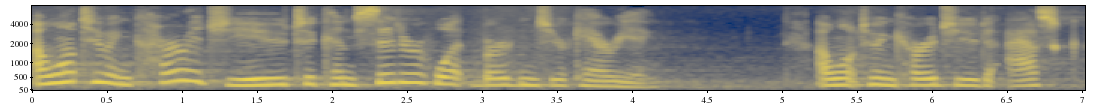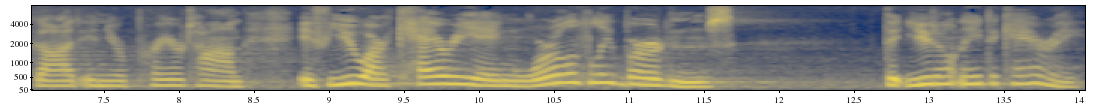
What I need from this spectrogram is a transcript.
I want to encourage you to consider what burdens you're carrying. I want to encourage you to ask God in your prayer time if you are carrying worldly burdens that you don't need to carry.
